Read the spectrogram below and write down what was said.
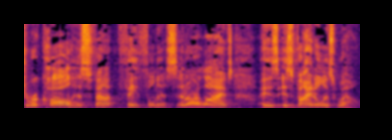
to recall His faithfulness in our lives is, is vital as well.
